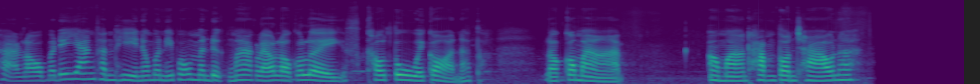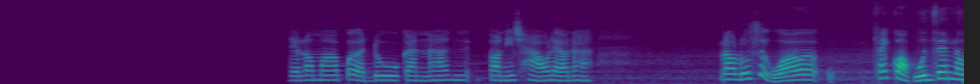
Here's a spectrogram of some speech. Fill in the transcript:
ค่ะ เราไม่ได้ย่างทันทีนะวันนี้เพราะว่ามันดึกมากแล้วเราก็เลยเข้าตู้ไว้ก่อนนะแล้วก็มาเอามาทำตอนเช้านะเดี๋ยวเรามาเปิดดูกันนะคะ ตอนนี้เช้าแล้วนะคะ เรารู้สึกว่าไส้กรอกวุ้นเส้นเรา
